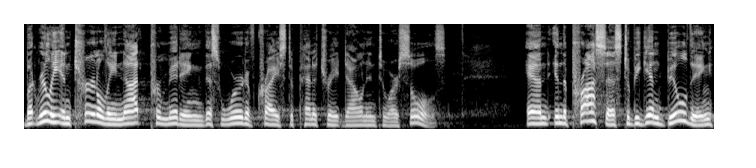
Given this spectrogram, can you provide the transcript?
but really internally not permitting this word of Christ to penetrate down into our souls. And in the process, to begin building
